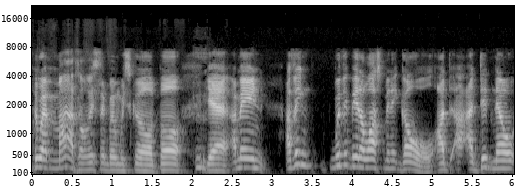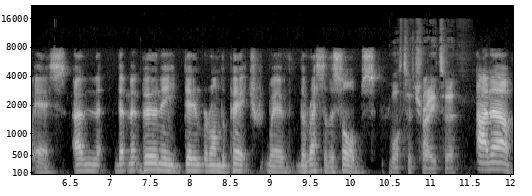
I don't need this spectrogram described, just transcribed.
who went mad obviously when we scored. But yeah, I mean, I think with it being a last minute goal, I, I did notice and that McBurney didn't run on the pitch with the rest of the subs. what a traitor? I know,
